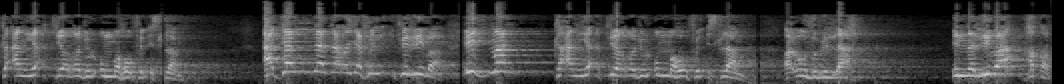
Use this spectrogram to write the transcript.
كأن يأتي الرجل أمه في الإسلام. أقل درجة في الربا إثما كأن يأتي الرجل أمه في الإسلام. أعوذ بالله. إن الربا خطر.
